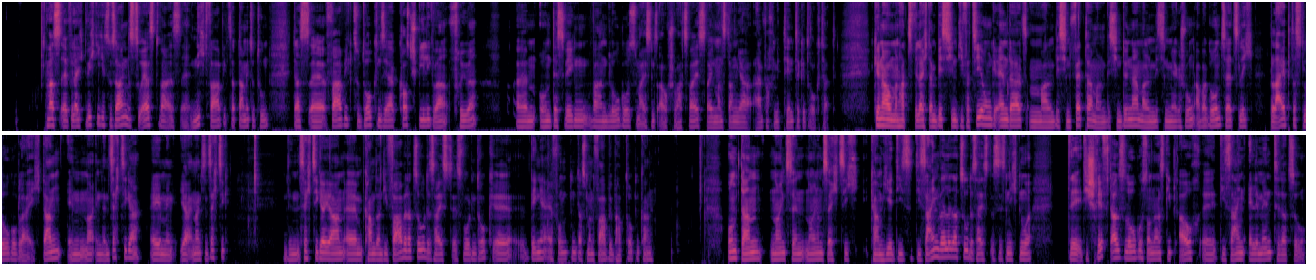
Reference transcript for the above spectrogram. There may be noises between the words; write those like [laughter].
Was äh, vielleicht wichtig ist zu sagen, dass zuerst war es äh, nicht farbig. Das hat damit zu tun, dass äh, farbig zu drucken sehr kostspielig war früher. Ähm, und deswegen waren Logos meistens auch schwarz-weiß, weil man es dann ja einfach mit Tinte gedruckt hat. Genau, man hat vielleicht ein bisschen die Verzierung geändert, mal ein bisschen fetter, mal ein bisschen dünner, mal ein bisschen mehr geschwungen, aber grundsätzlich bleibt das Logo gleich. Dann in, in den 60er, äh, ja, 1960 in den 60er Jahren ähm, kam dann die Farbe dazu, das heißt, es wurden Druckdinge äh, erfunden, dass man Farbe überhaupt drucken kann. Und dann 1969 kam hier diese Designwelle dazu, das heißt, es ist nicht nur die, die Schrift als Logo, sondern es gibt auch äh, Designelemente dazu.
